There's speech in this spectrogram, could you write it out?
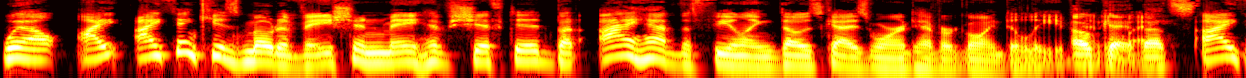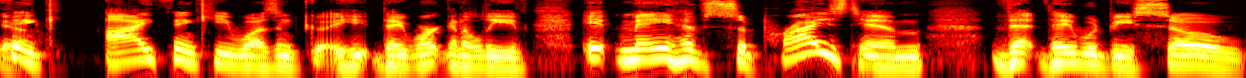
well, I, I think his motivation may have shifted, but I have the feeling those guys weren't ever going to leave. Okay, anyway. that's I yeah. think I think he wasn't. He, they weren't going to leave. It may have surprised him that they would be so,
